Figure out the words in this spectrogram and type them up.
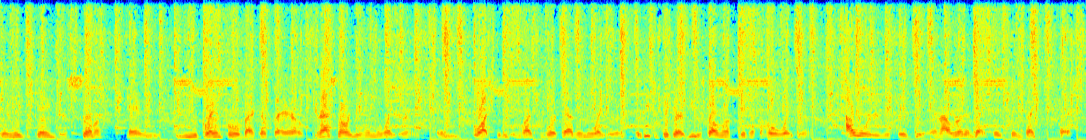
when we came to summer and you were playing fullback up there, and I saw you in the weight room and watched you watched you work out in the weight room. If you could pick up, you were strong enough to pick up the whole weight room. I wanted to recruit you, and I run running back coach didn't take the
